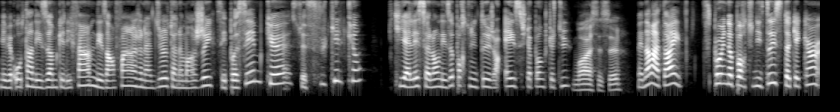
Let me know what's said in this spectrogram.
il y avait autant des hommes que des femmes, des enfants, un jeune adulte, un homme âgé. C'est possible que ce fut quelqu'un qui allait selon les opportunités, genre, hey, si je te pogne, je te tue. Ouais, c'est ça. Mais dans ma tête, c'est pas une opportunité si t'as quelqu'un.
